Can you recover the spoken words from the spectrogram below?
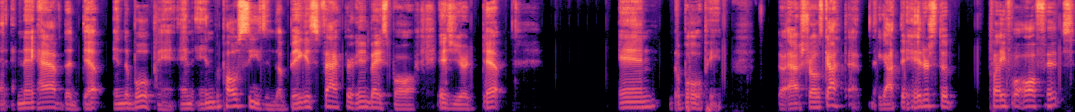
and, and they have the depth in the bullpen. And in the postseason, the biggest factor in baseball is your depth in the bullpen. The Astros got that. They got the hitters to play for offense,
